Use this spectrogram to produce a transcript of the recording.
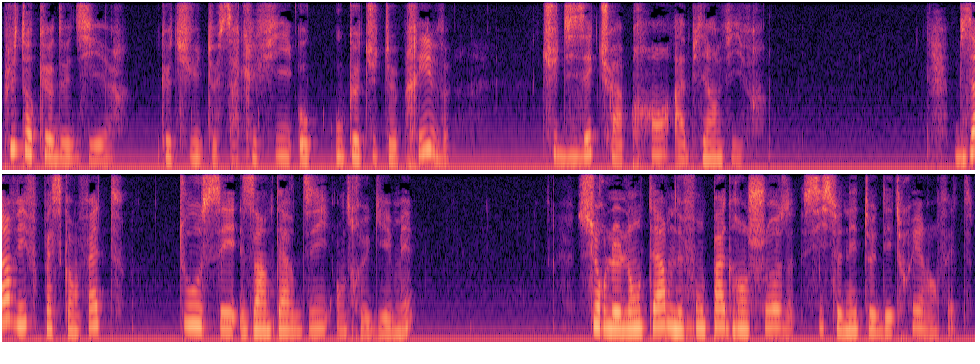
plutôt que de dire que tu te sacrifies ou, que tu te prives, tu disais que tu apprends à bien vivre. Bien vivre parce qu'en fait, tous ces interdits, entre guillemets, sur le long terme ne font pas grand-chose si ce n'est te détruire en fait.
